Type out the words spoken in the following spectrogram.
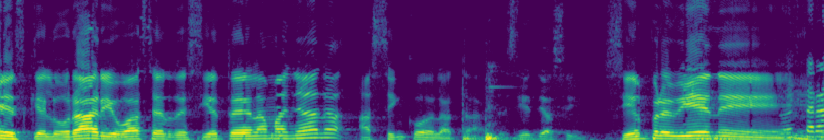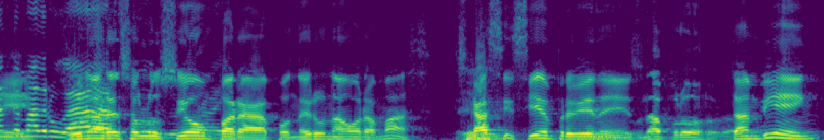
es que el horario va a ser de 7 de la mañana a 5 de la tarde. De 7 así. Siempre viene No estarán de eh, madrugada, una resolución para poner una hora más. Sí. Casi siempre viene Sí, eso. Una prórroga. También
